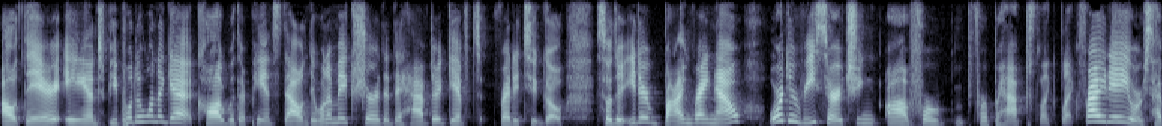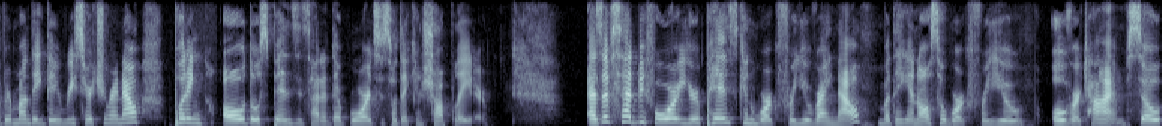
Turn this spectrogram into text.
out there and people don't want to get caught with their pants down they want to make sure that they have their gift ready to go. So they're either buying right now or they're researching uh, for for perhaps like black friday or cyber monday they're researching right now putting all those pins inside of their boards so they can shop later. As I've said before, your pins can work for you right now, but they can also work for you over time. So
